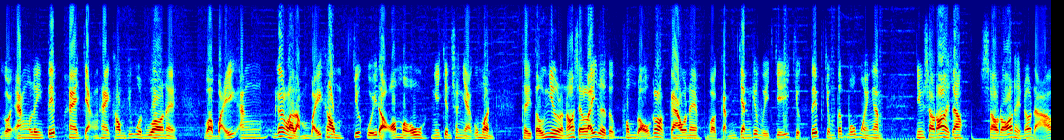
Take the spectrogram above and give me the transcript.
rồi ăn liên tiếp hai trận hai không trước Wolves này và bảy ăn rất là đậm 7-0 trước quỷ đỏ MU ngay trên sân nhà của mình thì tưởng như là nó sẽ lấy lại được phong độ rất là cao anh em và cạnh tranh cái vị trí trực tiếp trong top 4 ngoại Anh. Nhưng sau đó thì sao? Sau đó thì nó đã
